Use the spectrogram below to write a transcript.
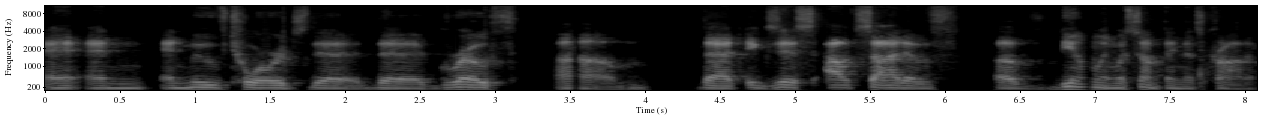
and and, and move towards the the growth um, that exists outside of of dealing with something that's chronic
